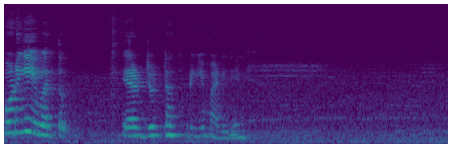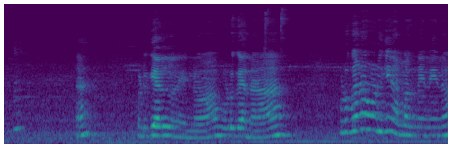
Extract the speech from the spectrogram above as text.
ಹುಡುಗಿ ಇವತ್ತು, ಎರಡು ಜುಟ್ಟಾಗಿ ಹುಡುಗಿ ಮಾಡಿದ್ದೀನಿ. ಹುಡುಗಿ ಅಲ್ಲ ನೀನು? ಹುಡುಗನ? ಹುಡುಗನ ಹುಡುಗಿ ಮಗನೇ ನೀನು?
